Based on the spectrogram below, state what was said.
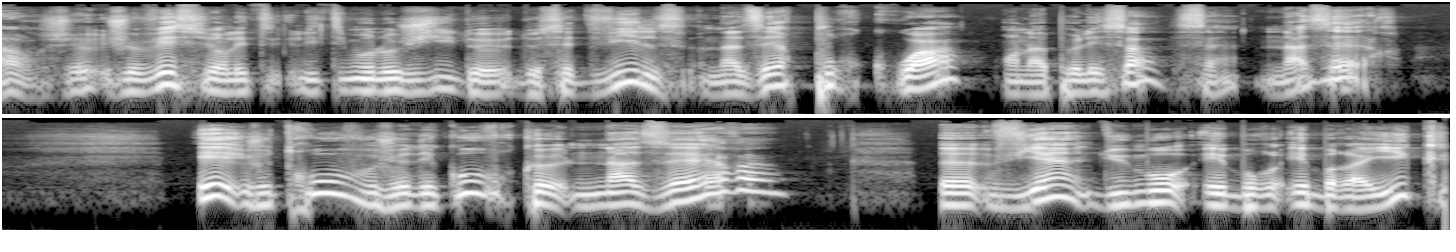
alors je, vais sur l'étymologie de, cette ville, Nazaire, pourquoi on appelait ça Saint-Nazaire? Et je trouve, je découvre que Nazaire euh, vient du mot hébraïque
